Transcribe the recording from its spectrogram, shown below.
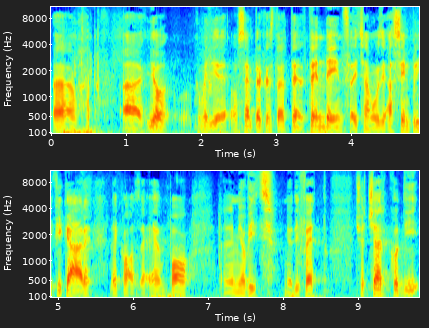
uh, uh, io come dire, ho sempre questa te- tendenza diciamo così, a semplificare le cose, è un po' il mio vizio, il mio difetto. Cioè cerco di,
